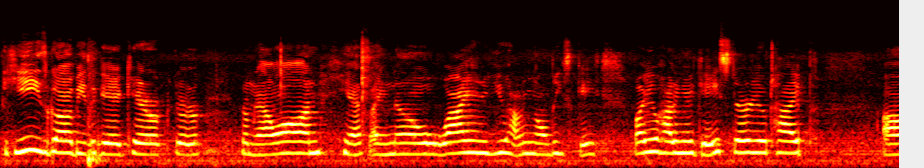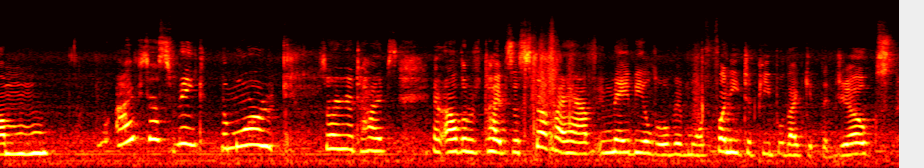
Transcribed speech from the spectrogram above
He's gonna be the gay character from now on. Yes, I know. Why are you having all these gay? Why are you having a gay stereotype? Um, I just think the more stereotypes and other types of stuff I have, it may be a little bit more funny to people that get the jokes,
